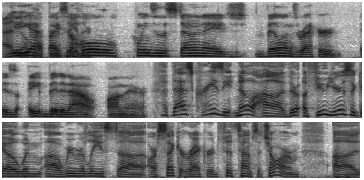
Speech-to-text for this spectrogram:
I yeah, know yeah, like the either. whole Queens of the Stone Age villains record is eight bitted out on there. That's crazy. No, uh, there a few years ago when uh, we released uh, our second record, Fifth Time's a Charm, uh,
